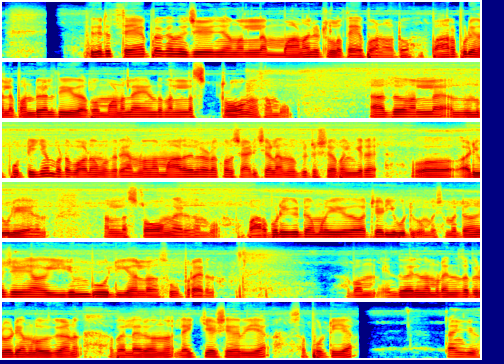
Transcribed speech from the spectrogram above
ഇതിന്റെ തേപ്പൊക്കെ എന്ന് വെച്ച് കഴിഞ്ഞാൽ നല്ല മണലിട്ടുള്ള തേപ്പാണ് കേട്ടോ. പാറപ്പൊടി നല്ല പണ്ട് കാലത്ത് ചെയ്തത്. അപ്പം മണലായതുകൊണ്ട് നല്ല സ്ട്രോങ് ആണ് സംഭവം. അത് നല്ല അതൊന്ന് പൊട്ടിക്കാൻ പെട്ട പാട് നമുക്കറിയാം. നമ്മൾ ആ മാറുതലവിടെ കുറച്ച് അടിച്ച് കളയാൻ നോക്കിയിട്ട് പക്ഷേ ഭയങ്കര അടിപൊളിയായിരുന്നു. നല്ല സ്ട്രോങ് ആയിരുന്നു സംഭവം. പാറപ്പൊടി ഇട്ട് നമ്മൾ ചെയ്ത ഒറ്റയടിക്ക് പൊട്ടിപ്പോകും പക്ഷെ മറ്റേന്ന് വെച്ച് കഴിഞ്ഞാൽ ഇരുമ്പ് പൊട്ടിക്കുക നല്ല സൂപ്പറായിരുന്നു അപ്പം എന്തുവായാലും നമ്മുടെ ഇന്നത്തെ പരിപാടി നമ്മൾ ഒതുക്കുകയാണ്. അപ്പോൾ എല്ലാവരും ഒന്ന് ലൈക്ക് ചെയ്യുക ഷെയർ ചെയ്യുക സപ്പോർട്ട് ചെയ്യുക. താങ്ക്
